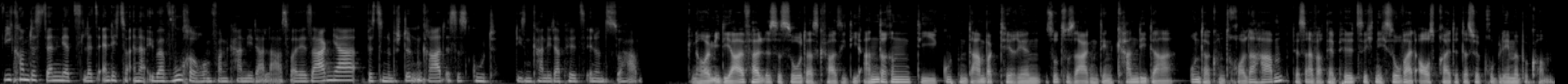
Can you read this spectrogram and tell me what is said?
Wie kommt es denn jetzt letztendlich zu einer Überwucherung von Candida Lars? Weil wir sagen ja, bis zu einem bestimmten Grad ist es gut, diesen Candida-Pilz in uns zu haben. Genau, im Idealfall ist es so, dass quasi die anderen, die guten Darmbakterien sozusagen den Candida unter Kontrolle haben, dass einfach der Pilz sich nicht so weit ausbreitet, dass wir Probleme bekommen.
